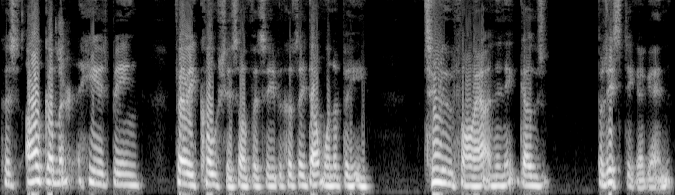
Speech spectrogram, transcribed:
Because our government here is being very cautious, obviously, because they don't want to be too far out and then it goes ballistic again.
